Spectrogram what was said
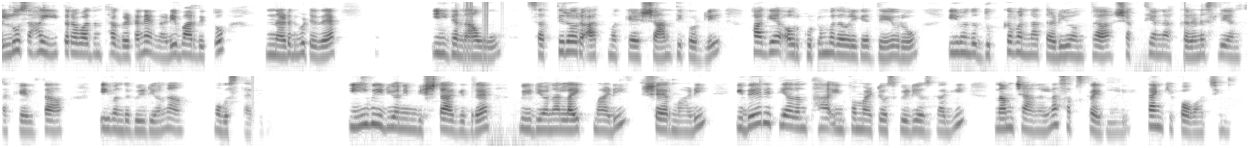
ಎಲ್ಲೂ ಸಹ ಈ ತರವಾದಂತಹ ಘಟನೆ ನಡಿಬಾರ್ದಿತ್ತು. ನಡೆದ್ಬಿಟ್ಟಿದೆ. ಈಗ ನಾವು ಸತ್ತಿರೋರ ಆತ್ಮಕ್ಕೆ ಶಾಂತಿ ಕೊಡ್ಲಿ. ಹಾಗೆ ಅವ್ರ ಕುಟುಂಬದವರಿಗೆ ದೇವರು ಈ ಒಂದು ದುಃಖವನ್ನ ತಡೆಯುವಂತ ಶಕ್ತಿಯನ್ನ ಕರುಣಿಸ್ಲಿ ಅಂತ ಕೇಳ್ತಾ ಈ ಒಂದು ವಿಡಿಯೋನ ಮುಗಿಸ್ತಾ ಇದ್ದೀವಿ ಈ ವಿಡಿಯೋ ನಿಮ್ಗೆ ಇಷ್ಟ ಆಗಿದ್ರೆ ವಿಡಿಯೋನ ಲೈಕ್ ಮಾಡಿ, ಶೇರ್ ಮಾಡಿ. ಇದೇ ರೀತಿಯಾದಂತಹ ಇನ್ಫಾರ್ಮೇಟಿವ್ಸ್ ವಿಡಿಯೋಸ್ಗಾಗಿ ನಮ್ಮ ಚಾನೆಲ್ನ ಸಬ್ಸ್ಕ್ರೈಬ್ ಮಾಡಿ. ಥ್ಯಾಂಕ್ ಯು ಫಾರ್ ವಾಚಿಂಗ್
